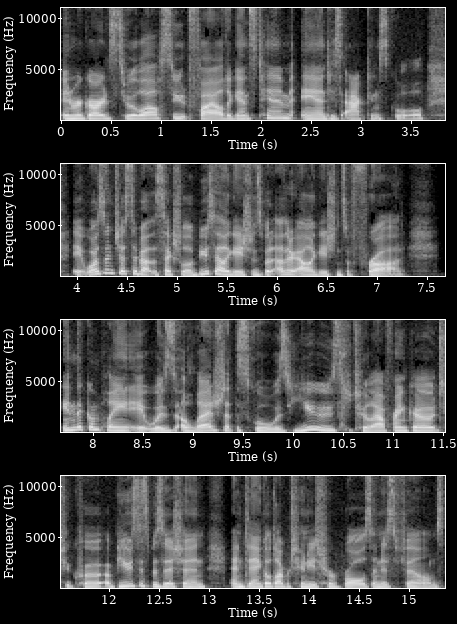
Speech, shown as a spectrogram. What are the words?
in regards to a lawsuit filed against him and his acting school. It wasn't just about the sexual abuse allegations, but other allegations of fraud. In the complaint, it was alleged that the school was used to allow Franco to, quote, abuse his position and dangled opportunities for roles in his films.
